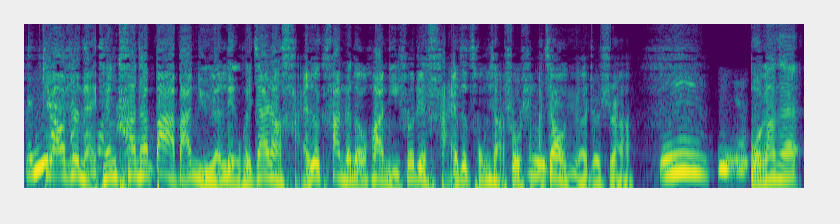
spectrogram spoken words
这要是哪天看他爸把女人领回家让孩子看着的话，你说这孩子从小受啥教育啊？这是啊。嗯。我刚才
